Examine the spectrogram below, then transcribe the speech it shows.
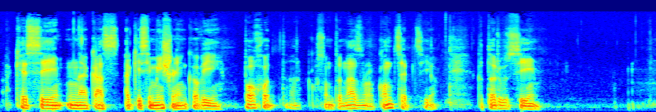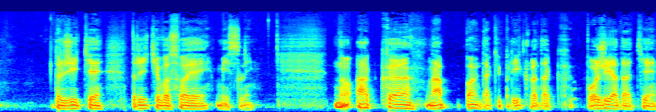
akési, akýsi myšlienkový pochod, ako som to nazval, koncepcia, ktorú si držíte, držíte vo svojej mysli. No ak, na, poviem taký príklad, ak požiadate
